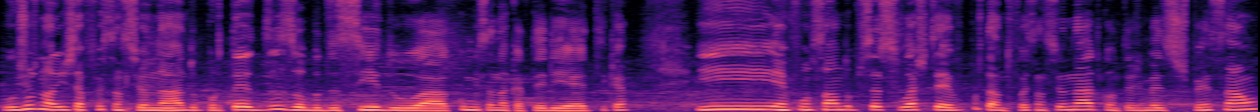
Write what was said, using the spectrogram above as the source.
O jornalista foi sancionado por ter desobedecido à Comissão da Carteira e Ética e em função do processo lá esteve. Portanto, foi sancionado com três meses de suspensão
